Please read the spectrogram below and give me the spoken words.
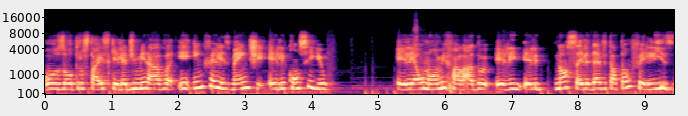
os outros tais que ele admirava. E infelizmente ele conseguiu. Ele é um nome falado, ele, ele, nossa, ele deve estar tão feliz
